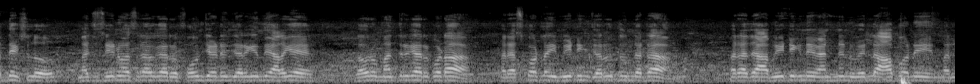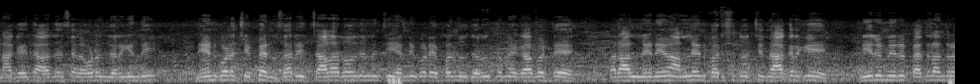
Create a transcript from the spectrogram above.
అధ్యక్షులు మధ్య శ్రీనివాసరావు గారు ఫోన్ చేయడం జరిగింది. అలాగే గౌరవ మంత్రి గారు కూడా మరి ఎస్కోట్లో ఈ మీటింగ్ జరుగుతుందట. మరి అది ఆ మీటింగ్ని వెంటనే నువ్వు వెళ్ళి ఆపోని మరి నాకైతే ఆదేశాలు ఇవ్వడం జరిగింది. నేను కూడా చెప్పాను సార్ ఇది చాలా రోజుల నుంచి ఇవన్నీ కూడా ఇబ్బందులు జరుగుతున్నాయి కాబట్టి మరి వాళ్ళు నేనేం అనలేని పరిస్థితి వచ్చింది. ఆఖరికి మీరు మీరు పెద్దలందరూ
